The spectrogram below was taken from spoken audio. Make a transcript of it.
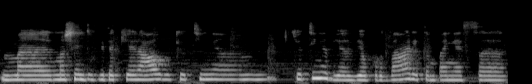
mas, mas, sem dúvida que era algo que eu tinha, que eu tinha de, de abordar e também essa,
